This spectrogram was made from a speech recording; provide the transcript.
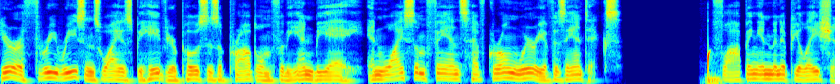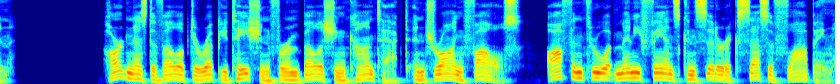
Here are three reasons why his behavior poses a problem for the NBA and why some fans have grown weary of his antics. Flopping and manipulation. Harden has developed a reputation for embellishing contact and drawing fouls, often through what many fans consider excessive flopping.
